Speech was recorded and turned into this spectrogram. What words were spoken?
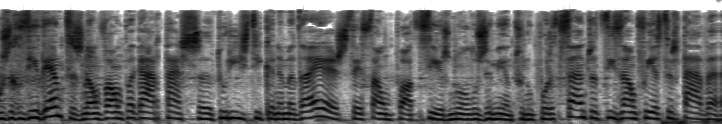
Os residentes não vão pagar taxa turística na Madeira, a exceção pode ser no alojamento no Porto Santo. A decisão foi acertada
